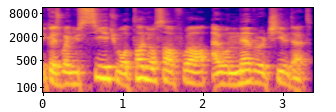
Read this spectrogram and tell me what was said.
Because when you see it, you will tell yourself, well, I will never achieve that.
